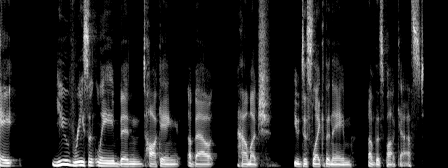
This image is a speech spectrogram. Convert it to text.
Kate, you've recently been talking about how much you dislike the name of this podcast.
